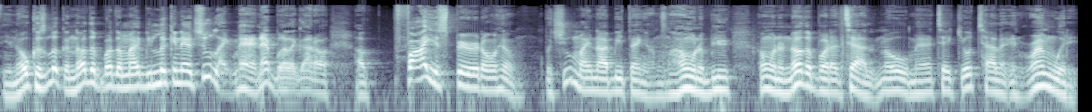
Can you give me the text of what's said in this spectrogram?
You know, because look, another brother might be looking at you like, man, that brother got a, a fire spirit on him. But you might not be thinking, mm, I want to be, I want another brother talent. No, man, take your talent and run with it.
